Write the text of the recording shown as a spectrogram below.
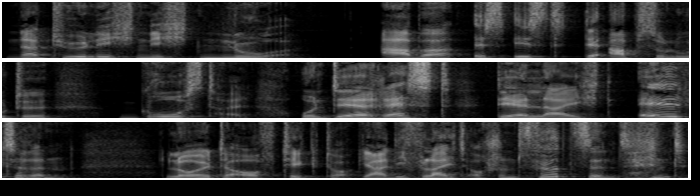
natürlich nicht nur aber es ist der absolute Großteil. Und der Rest der leicht älteren Leute auf TikTok, ja, die vielleicht auch schon 14 sind,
